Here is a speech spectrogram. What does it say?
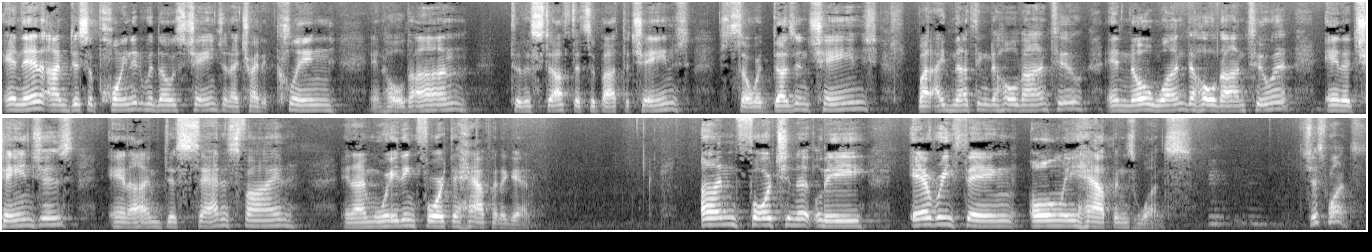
And then I'm disappointed with those change, and I try to cling and hold on to the stuff that's about to change so it doesn't change. But I had nothing to hold on to, and no one to hold on to it. And it changes, and I'm dissatisfied, and I'm waiting for it to happen again. Unfortunately, everything only happens once. Just once.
